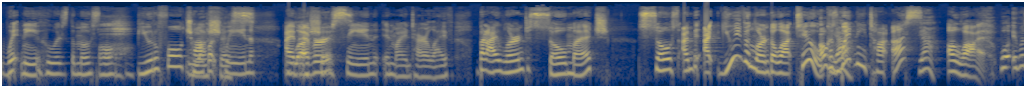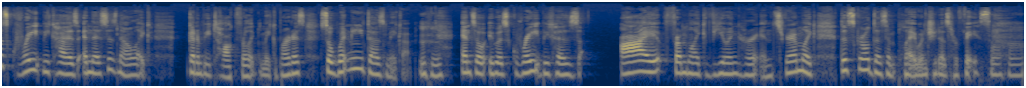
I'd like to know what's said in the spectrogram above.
Whitney, who is the most oh, beautiful chocolate luscious. queen I've ever seen in my entire life. But I learned so much. So I'm, I, you even learned a lot too oh, because yeah. Whitney taught us Yeah. a lot. Well, it was great because, and this is now like gonna be talk for like makeup artists. So Whitney does makeup, mm-hmm. and so it was great because I, from like viewing her Instagram, like this girl doesn't play when she does her face. Mm-hmm.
